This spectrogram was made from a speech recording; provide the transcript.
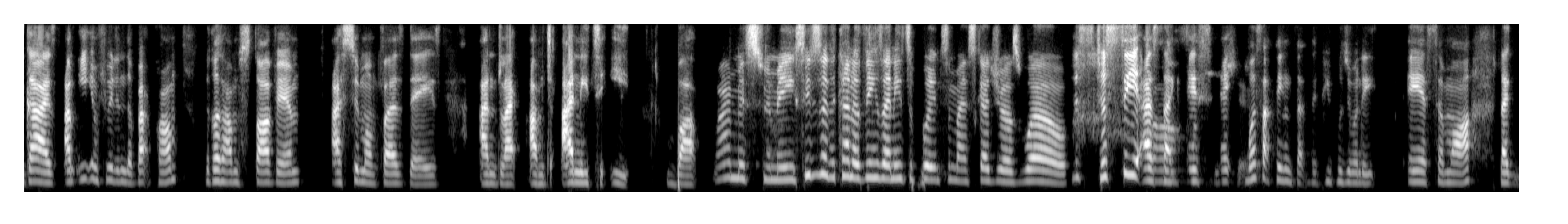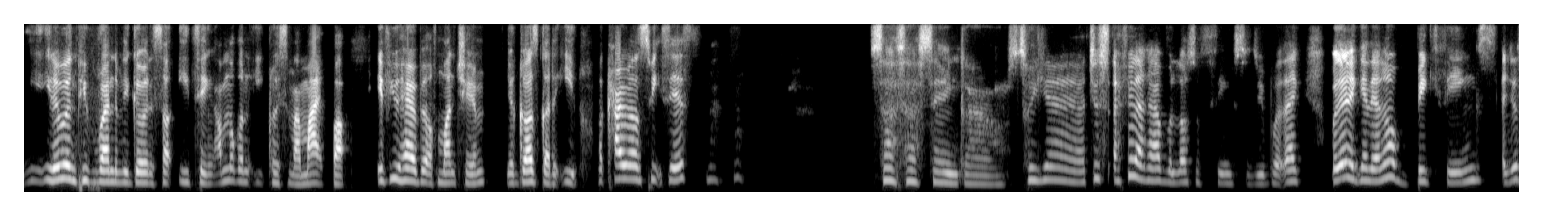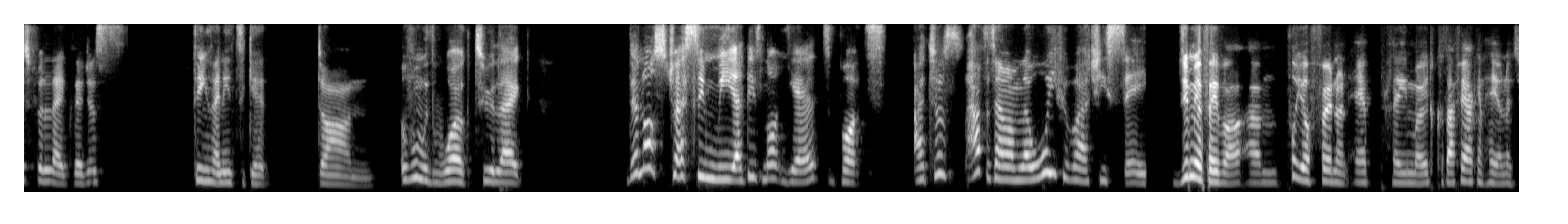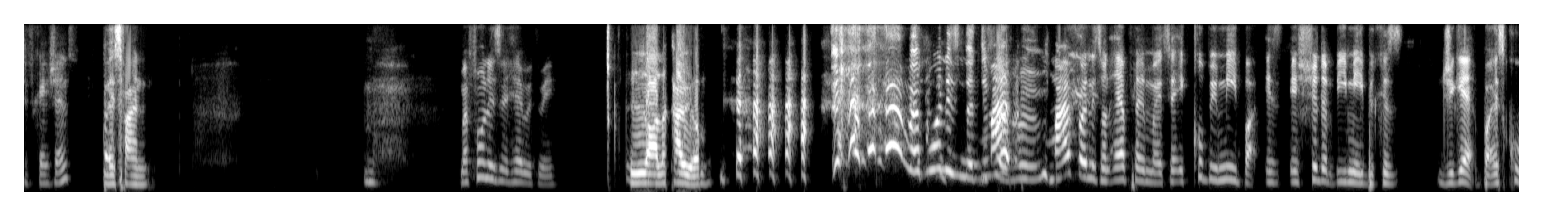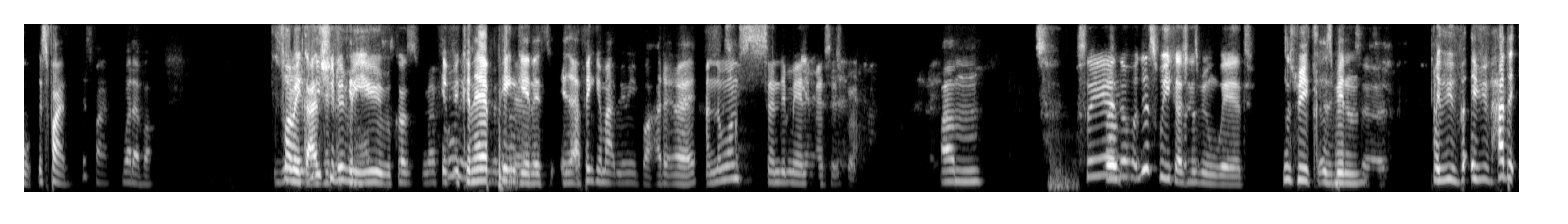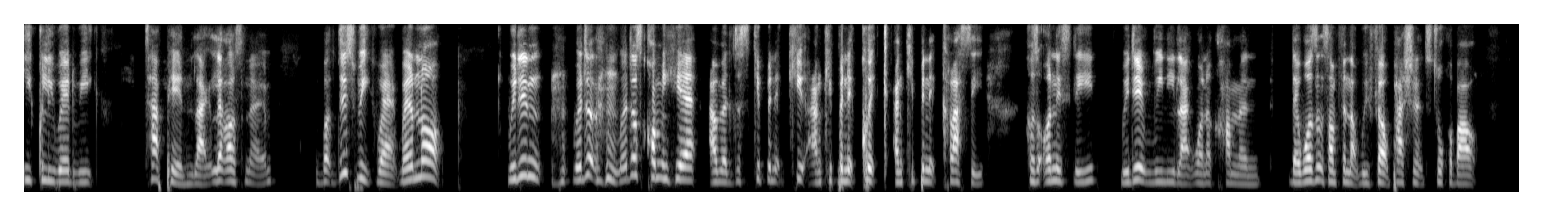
guys. I'm eating food in the background because I'm starving. I swim on Thursdays, and like I'm I need to eat. But I miss swimming. See, these are the kind of things I need to put into my schedule as well. just just see it as Oh, like it's shit. what's that thing that the people do when the ASMR? Like you know when people randomly go and start eating. I'm not gonna eat close to my mic, but if you hear a bit of munching, your girl's gotta eat. But carry on, sweet sis. So was saying, girl. So yeah, I just I feel like I have a lot of things to do, but like, but then again, they're not big things. I just feel like they're just things I need to get done. Even with work too, like they're not stressing me, at least not yet. But I just half the time I'm like, what are you people actually saying? Do me a favor. Um, put your phone on airplane mode because I think I can hear your notifications. But it's fine. My phone isn't here with me. Lala, carry on. My phone is in a different room. my phone is on airplane mode, so it could be me, but it's, it shouldn't be me because do you get? But it's cool. It's fine. It's fine. Whatever. Sorry, Yeah, it guys. really if you shouldn't be you because my If you can hear even pinging, it's, it, I think it might be me, but I don't know. and no one's sending me any message. But Um, so yeah, no, this week has just been weird. this week has been. So, If you've if you've had an equally weird week, tap in. Like, let us know. But this week, we're we're not. We didn't. We're just we're just coming here and we're just keeping it cute and keeping it quick and keeping it classy. Because honestly, we didn't really like want to come and there wasn't something that we felt passionate to talk about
